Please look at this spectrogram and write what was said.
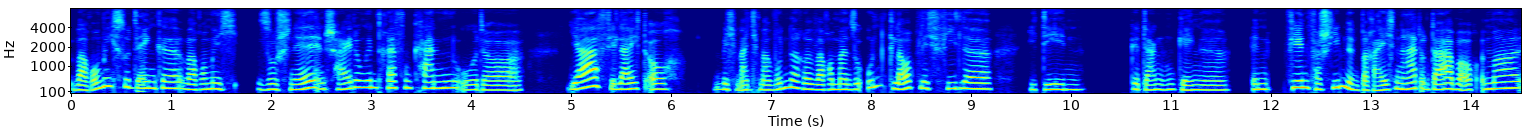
warum ich so denke, warum ich so schnell Entscheidungen treffen kann oder ja, vielleicht auch mich manchmal wundere, warum man so unglaublich viele Ideen, Gedankengänge in vielen verschiedenen Bereichen hat und da aber auch immer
